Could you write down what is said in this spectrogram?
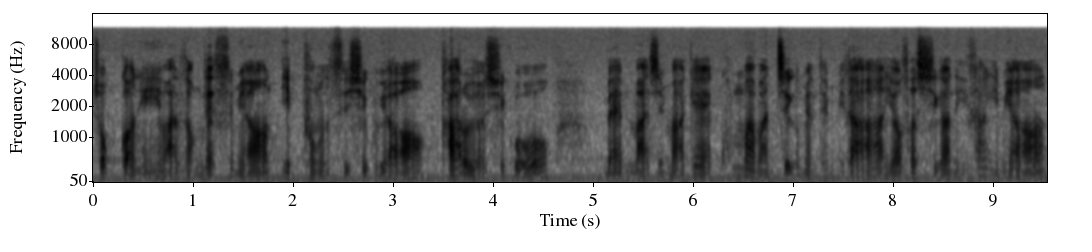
조건이 완성됐으면 if문 쓰시고요. 가로 여시고 맨 마지막에 콤마만 찍으면 됩니다. 6시간 이상이면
